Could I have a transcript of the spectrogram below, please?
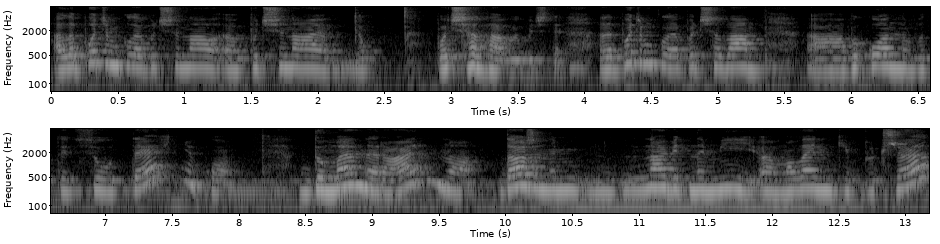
Але потім, коли я починала починаю, почала, вибачте, але потім, коли я почала а, виконувати цю техніку, до мене реально, навіть на, мій е, маленький бюджет,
